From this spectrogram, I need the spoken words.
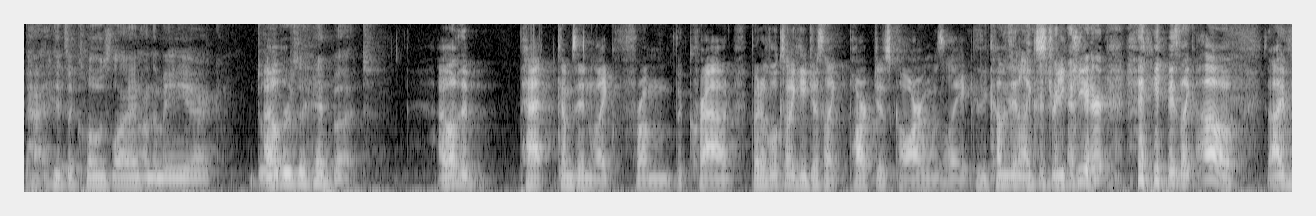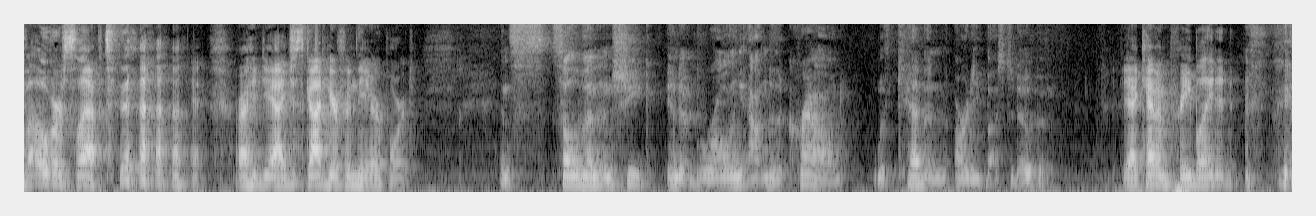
Pat hits a clothesline on the maniac, delivers a headbutt. I love that Pat comes in like from the crowd, but it looks like he just like parked his car and was late because he comes in like street gear. He's like, "Oh, I've overslept." right? Yeah, I just got here from the airport. And S- Sullivan and Sheik end up brawling out into the crowd with Kevin already busted open. Yeah, Kevin pre-bladed.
